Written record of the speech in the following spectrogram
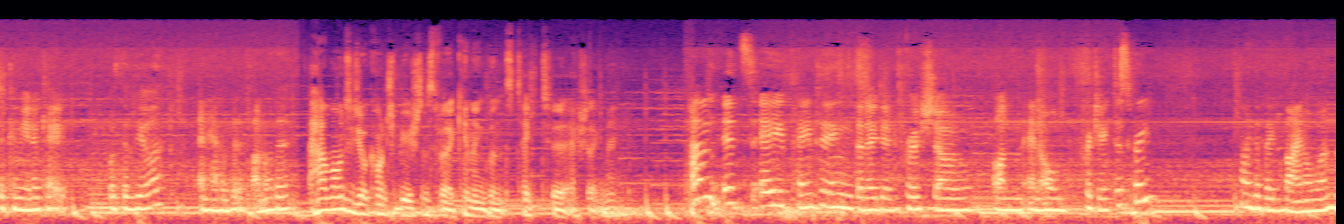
to communicate with the viewer and have a bit of fun with it. How long did your contributions for Kindling Glints take to actually make? Um, it's a painting that I did for a show on an old projector screen, like a big vinyl one,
